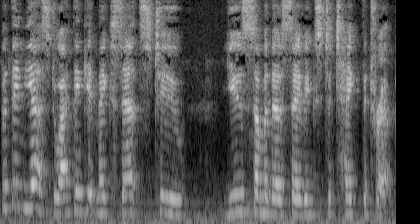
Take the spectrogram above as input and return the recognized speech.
But then, yes, do I think it makes sense to use some of those savings to take the trip?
